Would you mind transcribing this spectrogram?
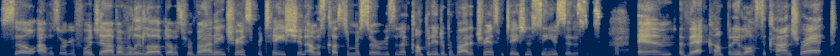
So I was working for a job I really loved. I was providing transportation. I was customer service in a company that provided transportation to senior citizens. And that company lost a contract.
